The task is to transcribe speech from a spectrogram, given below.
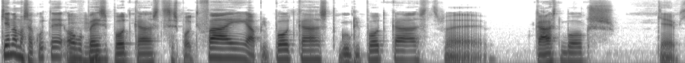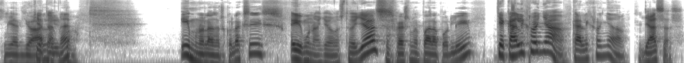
και να μας ακούτε όπου παίζει podcast σε Spotify, Apple Podcast, Google Podcast, ε, Castbox και χίλια δυο άλλα. Ναι. Ήμουν ο Λάζαρος Κολαξής. Ήμουν ο Γιώργος Στογιάς. Σας ευχαριστούμε πάρα πολύ. Και καλή χρονιά. Καλή χρονιά. Γεια σας.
